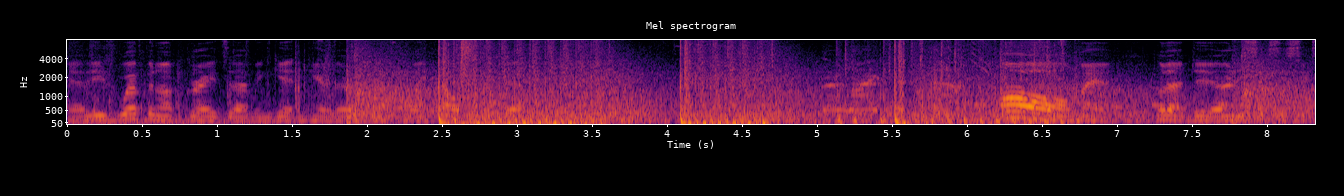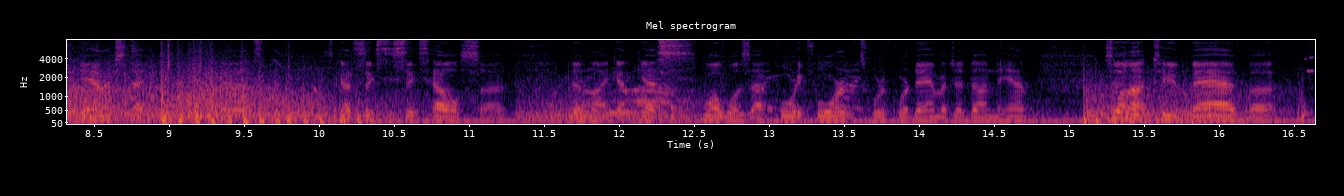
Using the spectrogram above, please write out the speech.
Yeah, these weapon upgrades that I've been getting here, they're definitely helping a bit. Oh man, what'd I do? I Only 66 damage that This got 66 health, so then like I guess what was that 44? That's 44 damage I done to him. Still not too bad, but oh,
